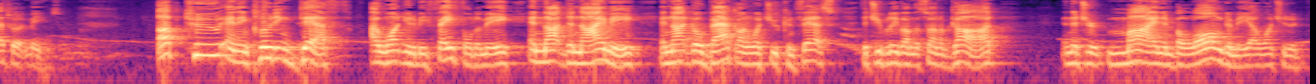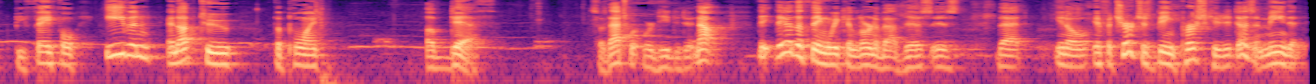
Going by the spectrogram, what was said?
That's what it means. Up to and including death, I want you to be faithful to me and not deny me and not go back on what you confessed that you believe I'm the Son of God and that you're mine and belong to me. I want you to be faithful even and up to the point of death. So that's what we're need to do. Now, the, the other thing we can learn about this is that, you know, if a church is being persecuted, it doesn't mean that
